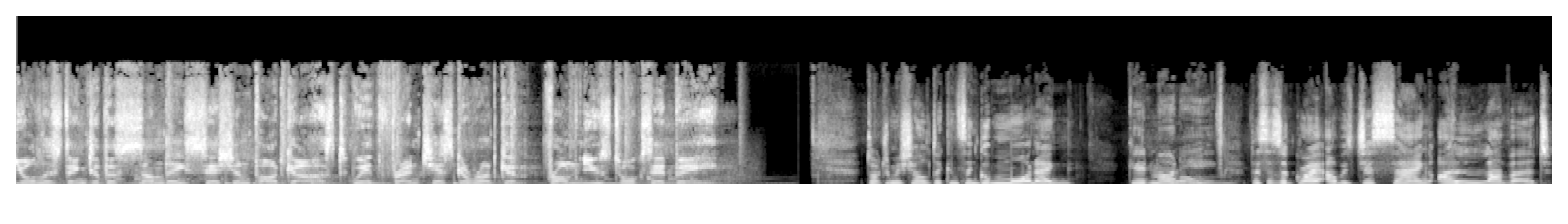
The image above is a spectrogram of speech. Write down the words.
You're listening to the Sunday Session podcast with Francesca Rudkin from News Talk ZB. Dr. Michelle Dickinson, good morning. Good morning. This is a great. I was just saying, I love it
